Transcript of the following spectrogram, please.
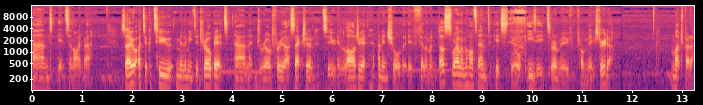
and it's a nightmare. So I took a 2mm drill bit and drilled through that section to enlarge it and ensure that if filament does swell in the hot end, it's still easy to remove from the extruder. Much better.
